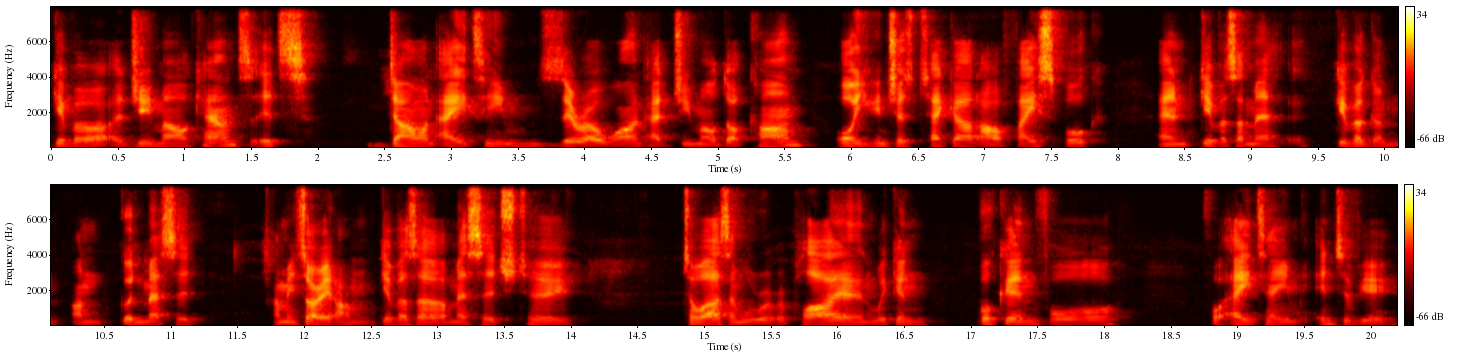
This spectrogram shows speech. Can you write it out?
give a, a gmail account it's darwin1801 at gmail.com or you can just check out our facebook and give us a me- give a good um, good message i mean sorry um give us a message to to us and we'll reply and we can book in for for a team interview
